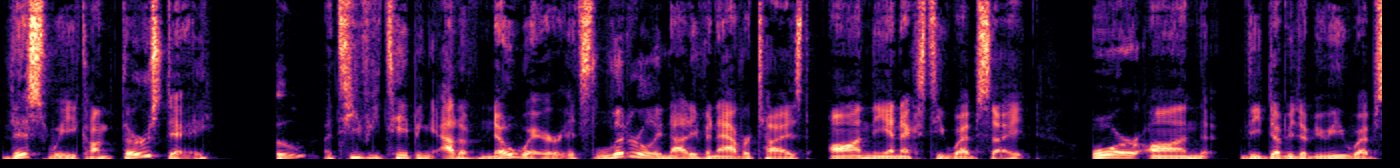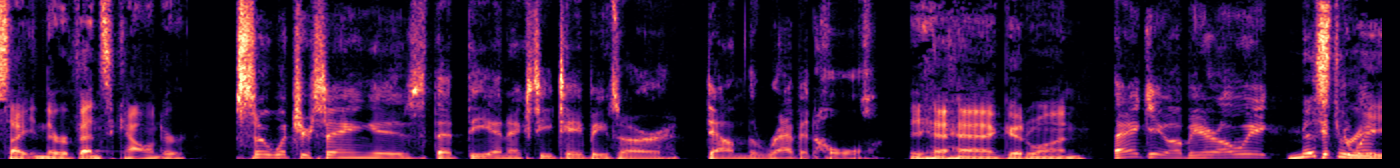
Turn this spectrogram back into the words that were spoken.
this week on Thursday Ooh. a TV taping out of nowhere. It's literally not even advertised on the NXT website or on the WWE website in their events calendar. So what you're saying is that the NXT tapings are down the rabbit hole. Yeah, good one. Thank you. I'll be here all week. Mystery.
